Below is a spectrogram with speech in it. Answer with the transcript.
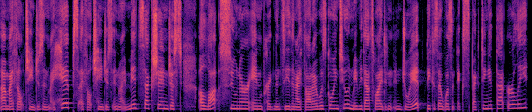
Um, i felt changes in my hips. I felt changes in my midsection just a lot sooner in pregnancy than i thought i was going to. And maybe that's why i didn't enjoy it because i wasn't expecting it that early.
